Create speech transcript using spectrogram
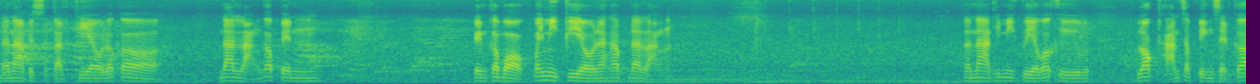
ด้านหน้าเป็นสตัดเกียวแล้วก็ด้านหลังก็เป็น เป็นกระบอกไม่มีเกลียวนะครับ ด้านหลัง ด้านหน้าที่มีเกลียวก็คือ ล็อกฐานสปริงเสร็จก็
